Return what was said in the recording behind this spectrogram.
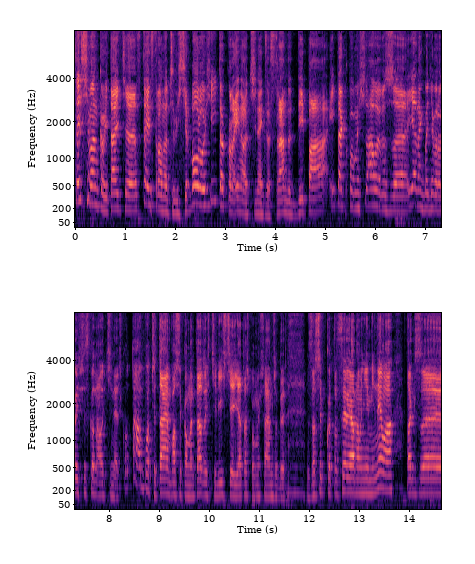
Cześć siemanko, witajcie, z tej strony oczywiście Boluś i to kolejny odcinek ze Stranded Deepa. I tak pomyślałem, że jednak będziemy robić wszystko na odcineczku. Tam poczytałem wasze komentarze, chcieliście. I ja też pomyślałem, żeby za szybko ta seria nam nie minęła, także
